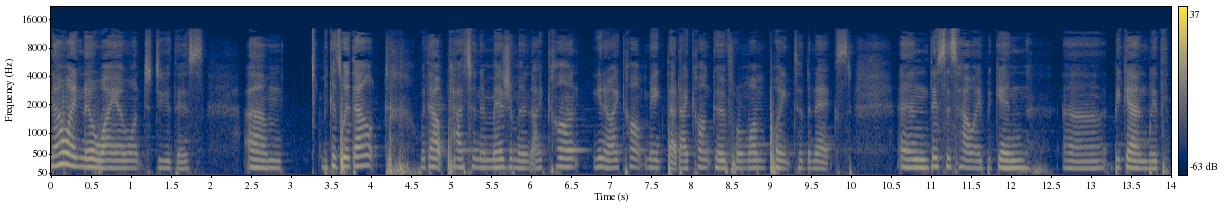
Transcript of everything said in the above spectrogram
now I know why I want to do this. Um, because without without pattern and measurement, I can't, you know, I can't make that. I can't go from one point to the next. And this is how I begin uh, began with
